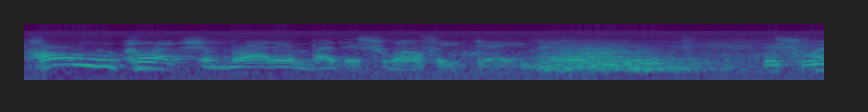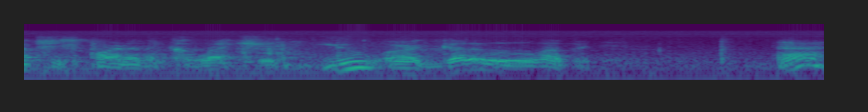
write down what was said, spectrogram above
Whole new collection brought in by this wealthy dame. This watch is part of the collection. You are gonna love it. Huh?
